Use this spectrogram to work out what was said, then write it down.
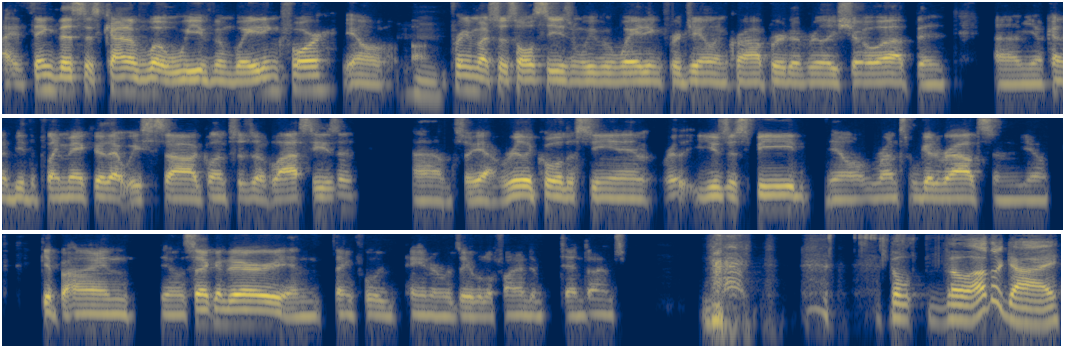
I think this is kind of what we've been waiting for. You know, mm-hmm. pretty much this whole season we've been waiting for Jalen Cropper to really show up and um, you know kind of be the playmaker that we saw glimpses of last season. Um, so yeah, really cool to see him really use his speed, you know, run some good routes and, you know, get behind, you know, the secondary. And thankfully Haener was able to find him 10 times. the the other guy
